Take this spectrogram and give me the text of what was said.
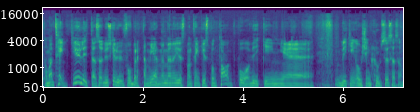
ja, man tänker ju lite, alltså, nu ska du få berätta mer, men, men just, man tänker ju spontant på Viking, eh, Viking Ocean Cruises. Alltså.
